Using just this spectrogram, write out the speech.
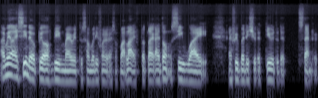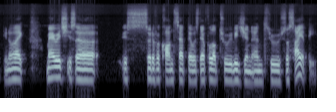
i mean i see the appeal of being married to somebody for the rest of my life but like i don't see why everybody should adhere to that standard you know like marriage is a is sort of a concept that was developed through religion and through society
